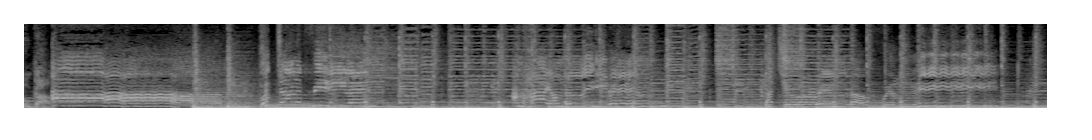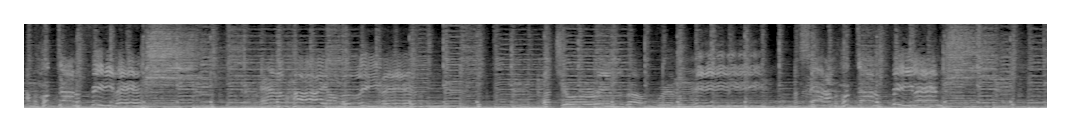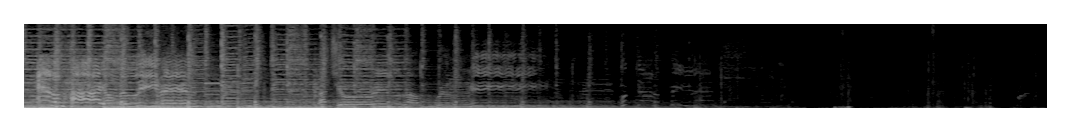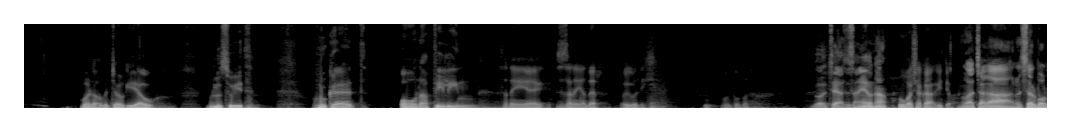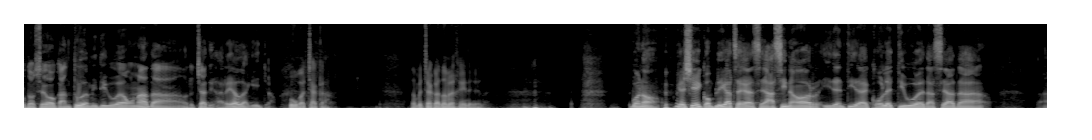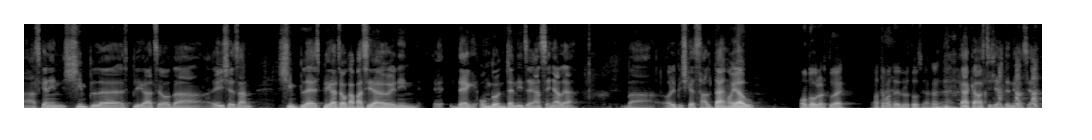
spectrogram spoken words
Txauki hau. Blue Sweet. Hooked on a feeling. Zanei, ez zanei ander. Oi gueldik. Momentu ondan. Du, etxea, zezan edo, na? Uga xaka, gitio. Nu, atxaga reservor dozego kantu emitigu eguna, eta horretxatik jarri hau da, kitxo. Uga txaka. Dame txaka, dame jein egen. Bueno, gexiei komplikatzea, eh? ze hasina hor, identitate kolektibo eta zea, eta azkenin simple esplikatzeo, eta eix esan, simple esplikatzeo kapazia benin eh, dek ondo entenditzegan seinalea, ba, hori pixke saltaen hoi hau, Ondo ulertuek. Bate bate ulertu zean. kaka hosti xe entendido zea.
